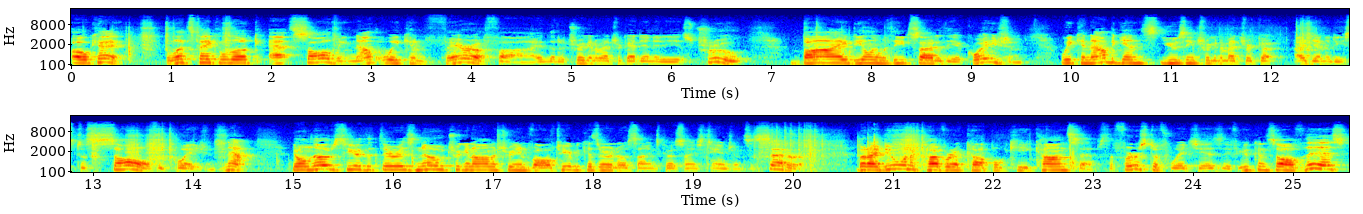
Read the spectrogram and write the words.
Okay, let's take a look at solving. Now that we can verify that a trigonometric identity is true by dealing with each side of the equation, we can now begin using trigonometric uh, identities to solve equations. Now, you'll notice here that there is no trigonometry involved here because there are no sines, cosines, tangents, etc. But I do want to cover a couple key concepts. The first of which is if you can solve this,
